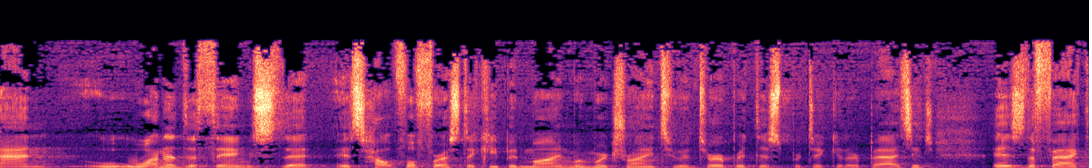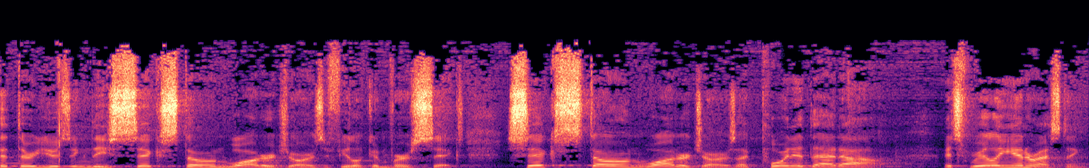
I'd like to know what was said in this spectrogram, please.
And one of the things that it's helpful for us to keep in mind when we're trying to interpret this particular passage is the fact that they're using these six stone water jars. If you look in verse 6, six stone water jars. I pointed that out. It's really interesting.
